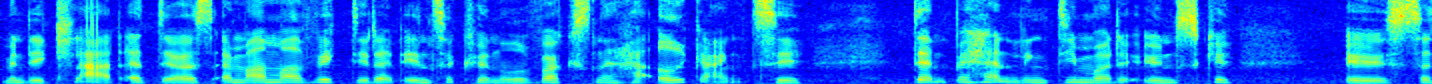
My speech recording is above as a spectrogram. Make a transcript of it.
Men det er klart, at det også er meget, meget vigtigt, at interkønnede voksne har adgang til den behandling, de måtte ønske, øh, så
